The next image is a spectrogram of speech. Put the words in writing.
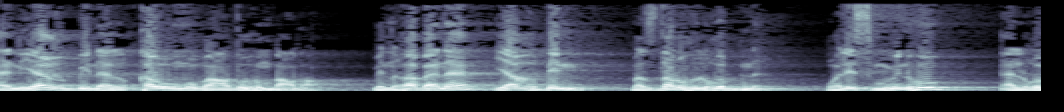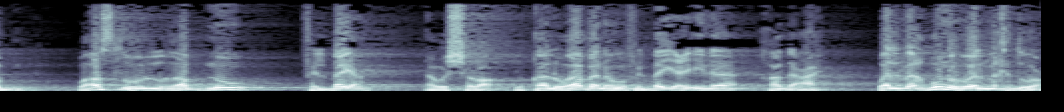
أن يغبن القوم بعضهم بعضا. من غبن يغبن مصدره الغبن والاسم منه الغبن. وأصله الغبن في البيع أو الشراء. يقال غبنه في البيع إذا خدعه. والمغبون هو المخدوع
